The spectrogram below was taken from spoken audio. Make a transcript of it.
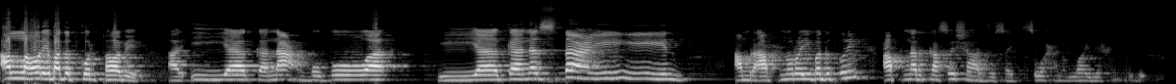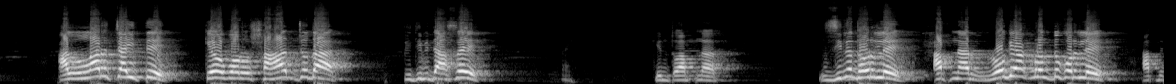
আল্লাহর ইবাদত করতে হবে। আর ইয়াকা না'বুদু ওয়া ইয়াকা নাস্তাঈন। আমরা আপনারও ইবাদত করি, আপনার কাছে সাহায্য চাই। আল্লাহর চাইতে কেউ বড় সাহায্যদার পৃথিবীতে আছে? কিন্তু আপনার জিনে ধরলে, আপনার রোগে আক্রান্ত করলে আপনি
